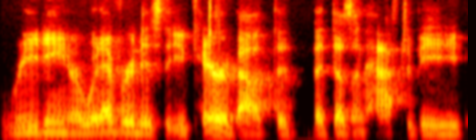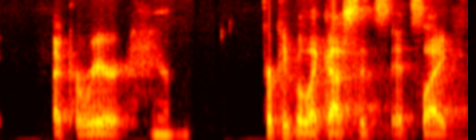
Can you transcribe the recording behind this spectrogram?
reading or whatever it is that you care about that that doesn't have to be a career yeah. for people like us it's it's like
